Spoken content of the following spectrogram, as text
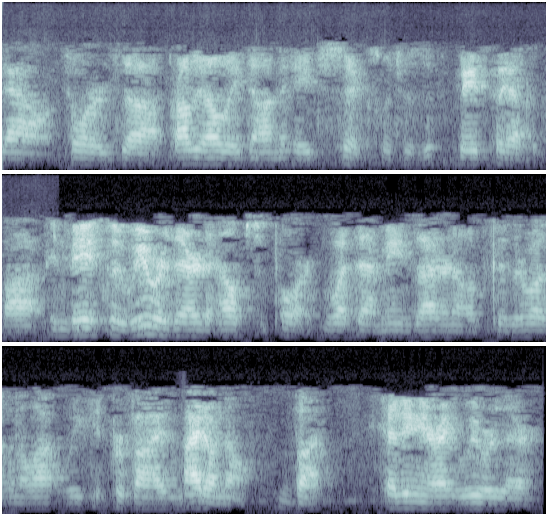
down towards uh, probably all the way down to H6, which was basically at the bottom. And basically, we were there to help support. What that means, I don't know, because there wasn't a lot we could provide. I don't know, but at any rate, we were there.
